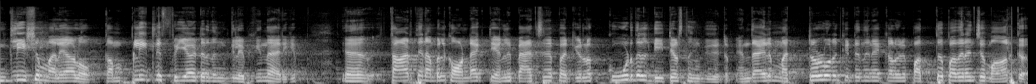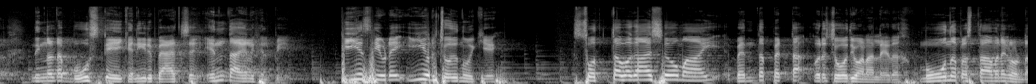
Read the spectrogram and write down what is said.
ഇംഗ്ലീഷും മലയാളവും കംപ്ലീറ്റ്ലി ഫ്രീ ആയിട്ട് നിങ്ങൾക്ക് ലഭിക്കുന്നതായിരിക്കും. താഴത്തെ നമ്പറിൽ കോൺടാക്ട് ചെയ്യാൻ ബാച്ചിനെ പറ്റിയുള്ള കൂടുതൽ ഡീറ്റെയിൽസ് നിങ്ങൾക്ക് കിട്ടും. എന്തായാലും മറ്റുള്ളവർ കിട്ടുന്നതിനേക്കാൾ ഒരു പത്ത് പതിനഞ്ച് മാർക്ക് നിങ്ങളുടെ ബൂസ്റ്റ് ചെയ്യിക്കാൻ ഈ ഒരു ബാച്ച് എന്തായാലും ഹെൽപ്പ് ചെയ്യും. പി എസ് സിയുടെ ഈ ഒരു ചോദ്യം നോക്കിയേ. സ്വത്തവകാശവുമായി ബന്ധപ്പെട്ട ഒരു ചോദ്യമാണല്ലേ ഇത്? മൂന്ന് പ്രസ്താവനകളുണ്ട്.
